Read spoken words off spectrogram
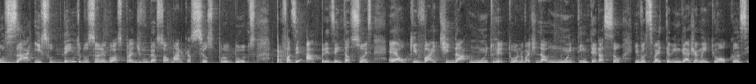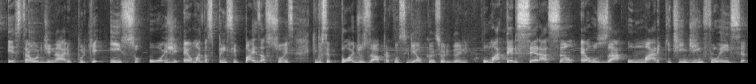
usar isso dentro do seu negócio para divulgar sua marca, seus produtos, para fazer apresentações, é algo que vai te dar muito retorno, vai te dar muita interação e você vai ter um engajamento e um alcance extraordinário, porque isso hoje é uma das principais ações que você pode usar para conseguir alcance orgânico. Uma terceira ação é usar o marketing de influência.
